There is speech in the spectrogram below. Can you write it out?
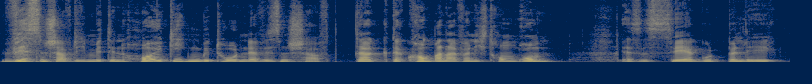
wissenschaftlich, mit den heutigen Methoden der Wissenschaft, da, da kommt man einfach nicht drum rum. Es ist sehr gut belegt,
